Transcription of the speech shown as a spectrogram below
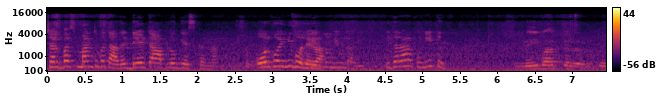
चल बस मंथ बता दे डेट आप लोग गेस करना। और कोई नहीं बोलेगा। इधर आ पुनीत। नई बात कर रहा हूँ तो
